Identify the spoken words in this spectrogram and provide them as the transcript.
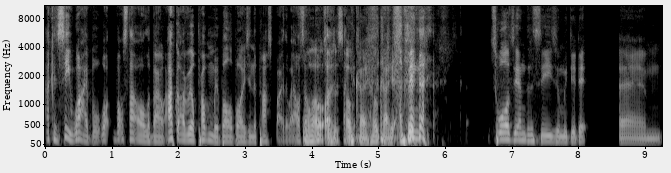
I can see why, but what, what's that all about? I've got a real problem with ball boys in the past, by the way. I'll talk Well, about that in a second. okay, okay. I think towards the end of the season we did it, um,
